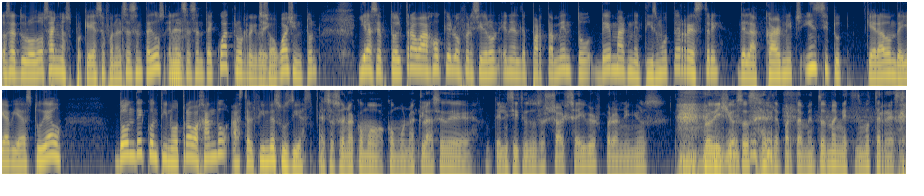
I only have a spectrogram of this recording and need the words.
o sea, duró dos años porque ella se fue en el 62. En el Ujú. 64 regresó Sí. a Washington y aceptó el trabajo que le ofrecieron en el Departamento de Magnetismo Terrestre de la Carnegie Institute, que era donde ella había estudiado, donde continuó trabajando hasta el fin de sus días. Eso suena como, como una clase de, del Instituto Charles Xavier para niños prodigiosos, el Departamento de Magnetismo Terrestre.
